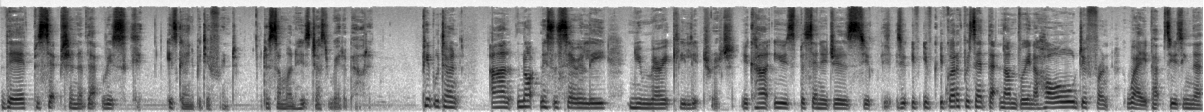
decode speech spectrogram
their perception of that risk is going to be different to someone who's just read about it. People don't are not necessarily numerically literate. You can't use percentages. You, have got to present that number in a whole different way, perhaps using the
